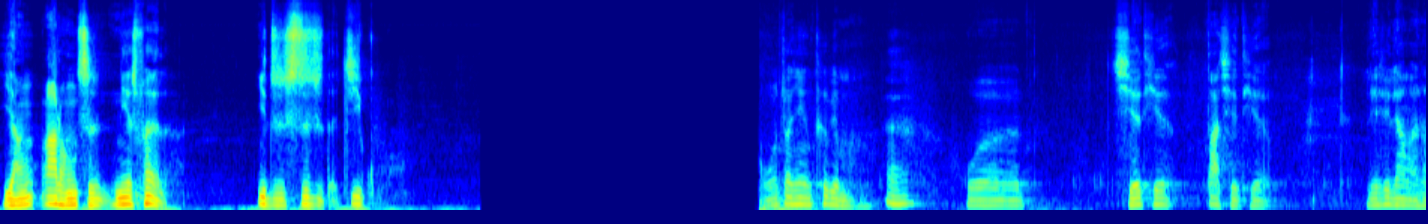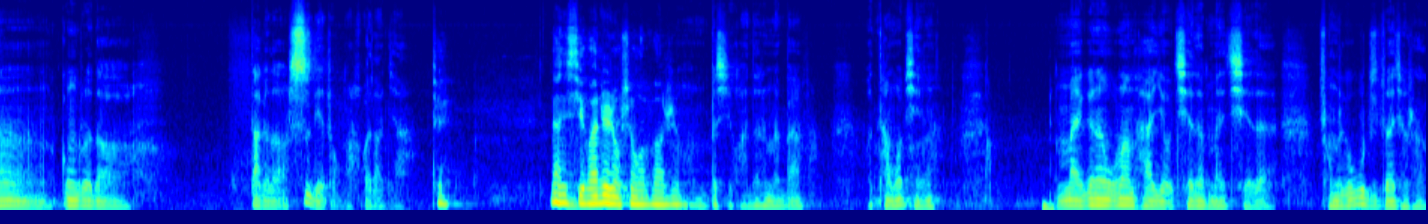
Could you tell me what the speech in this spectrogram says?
杨阿龙吃捏碎了一只狮子的脊骨。我最近特别忙，嗯我前天大前天连续两晚上工作到大概到四点钟吧，回到家。对。那你喜欢这种生活方式吗？嗯不喜欢，但是没办法，我躺不平。每个人无论他有钱的没钱的，从这个物质追求上，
